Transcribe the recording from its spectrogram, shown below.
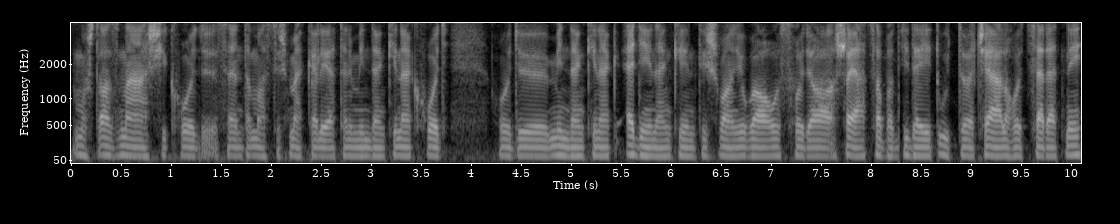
Most az másik, hogy szerintem azt is meg kell érteni mindenkinek, hogy hogy mindenkinek egyénenként is van joga ahhoz, hogy a saját szabad idejét úgy töltse el, ahogy szeretné,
